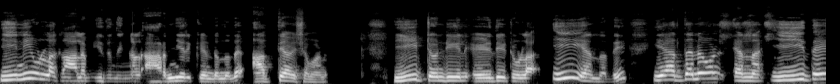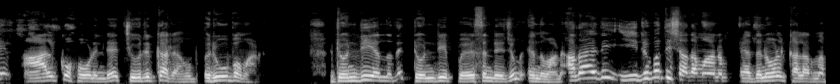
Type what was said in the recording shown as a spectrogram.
ഇനിയുള്ള കാലം ഇത് നിങ്ങൾ അറിഞ്ഞിരിക്കേണ്ടുന്നത് അത്യാവശ്യമാണ്. ഇ ട്വന്റിയിൽ എഴുതിയിട്ടുള്ള ഇ എന്നത് എഥനോൾ എന്ന ഈതേൽ ആൽക്കഹോളിന്റെ ചുരുക്ക രൂപമാണ്. ട്വന്റി എന്നത് ട്വന്റി പേഴ്സന്റേജും എന്നുമാണ്. അതായത് ഇരുപത് ശതമാനം എഥനോൾ കലർന്ന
